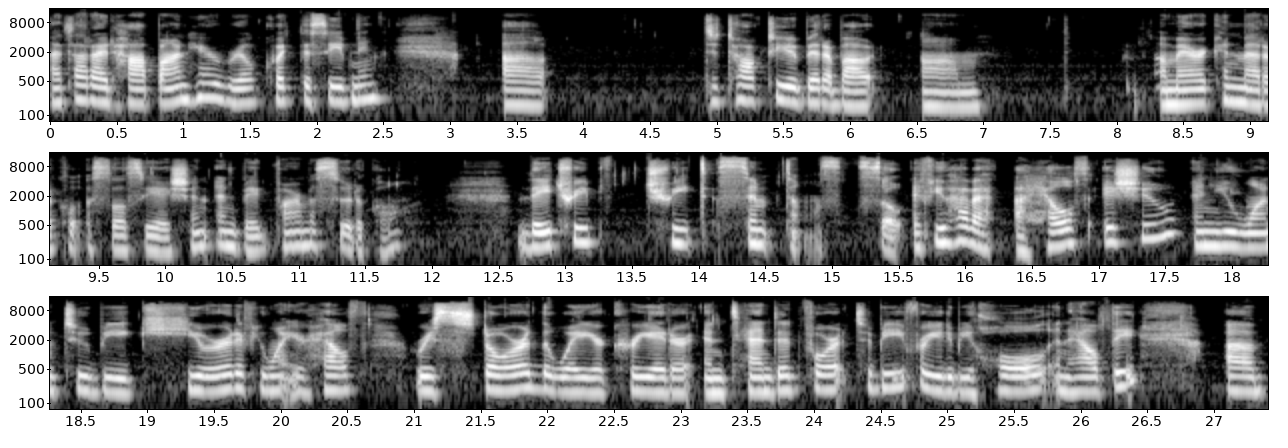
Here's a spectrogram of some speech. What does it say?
I thought I'd hop on here real quick this evening uh, to talk to you a bit about um, American Medical Association and Big Pharmaceutical. They treat treat symptoms. So if you have a, a health issue and you want to be cured, if you want your health restored the way your creator intended for it to be, for you to be whole and healthy, uh,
